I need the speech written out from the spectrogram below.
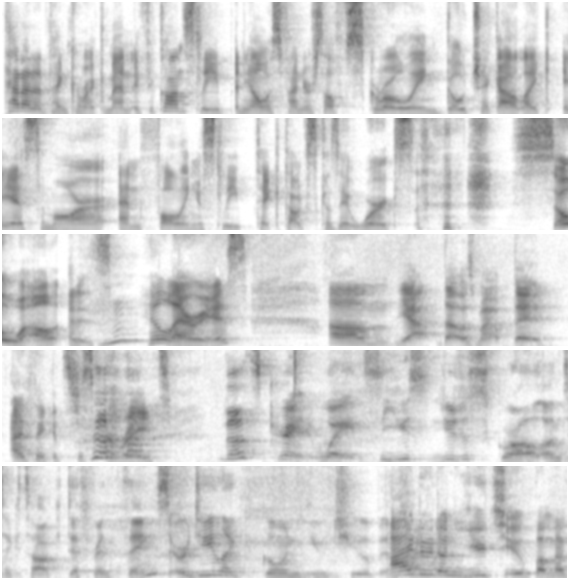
10 out of 10 can recommend. If you can't sleep and you always find yourself scrolling, go check out like ASMR and falling asleep TikToks because it works so well and it's hilarious. Um, yeah, that was my update. I think it's just great. That's great. Wait, so you you just scroll on TikTok different things, or do you like go on YouTube? And I do it like- on YouTube, but my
